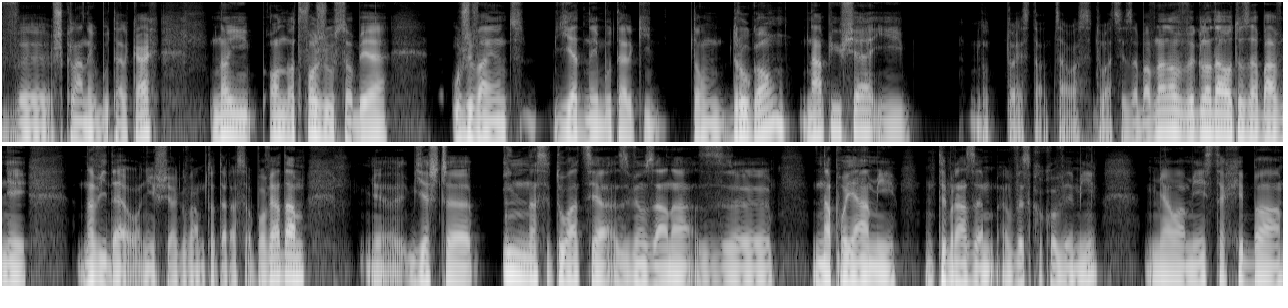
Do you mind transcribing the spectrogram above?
w szklanych butelkach. No i on otworzył sobie, używając jednej butelki, tą drugą, napił się i no, to jest ta cała sytuacja zabawna. No, wyglądało to zabawniej na wideo niż jak wam to teraz opowiadam. E, jeszcze inna sytuacja związana z napojami, tym razem wyskokowymi, miała miejsce chyba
